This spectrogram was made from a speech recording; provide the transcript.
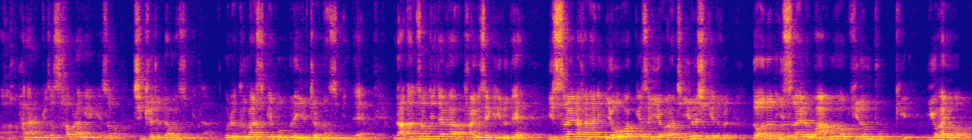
아, 하나님께서 사울왕에게서 지켜준다고 했습니다. 오늘 그 말씀이 본문의 1절 말씀인데 나단 선지자가 다윗에게 이르되 이스라엘 하나님 여호와께서 이와 같이 이르시기를 너는 이스라엘 왕으로 기름 붓기 위하여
